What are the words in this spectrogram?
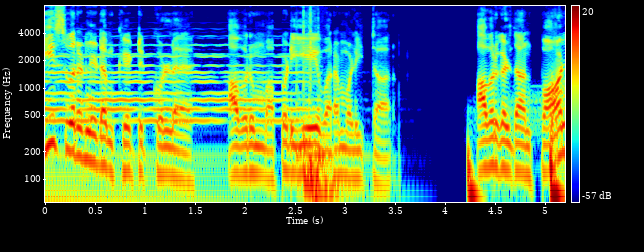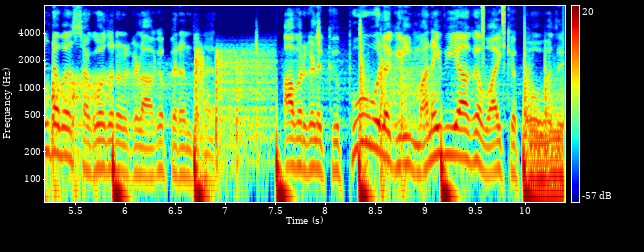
ஈஸ்வரனிடம் கேட்டுக்கொள்ள அவரும் அப்படியே வரமளித்தார். அவர்கள்தான் பாண்டவ சகோதரர்களாக பிறந்தனர். அவர்களுக்கு பூ உலகில் மனைவியாக வாய்க்கப் போவது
